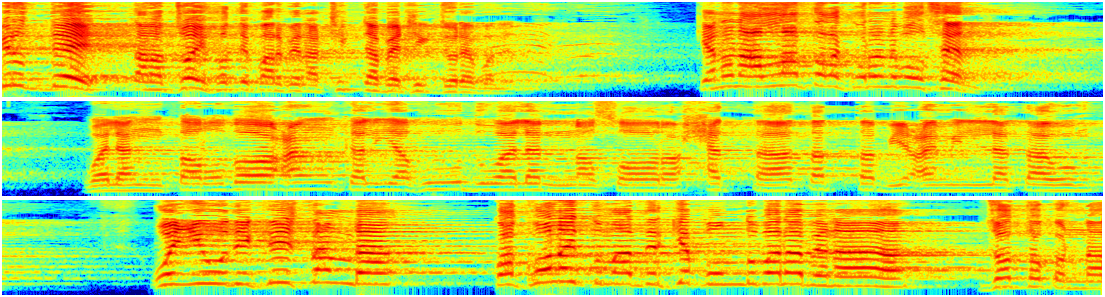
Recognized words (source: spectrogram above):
বিরুদ্ধে তারা জয় হতে পারবে না। ঠিক না বে, ঠিক জোরে বলেন। কেননা আল্লাহ তারা কোরআনে বলছেন ولن ترضى عنك اليهود ولا النصارى حتى تتبع ملتهم ওই ইহুদি খ্রিস্টানরা কখনোই তোমাদেরকে বন্ধু বানাবে না যতক্ষণ না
